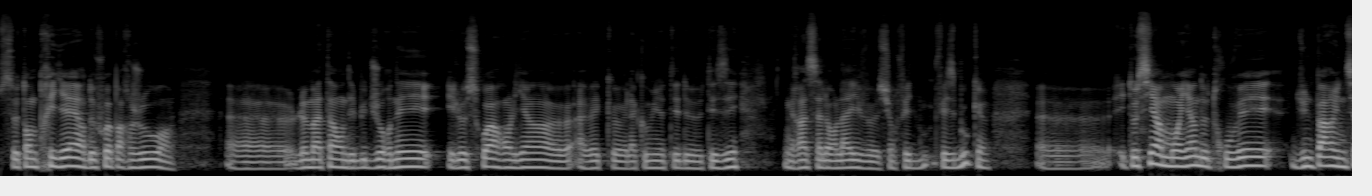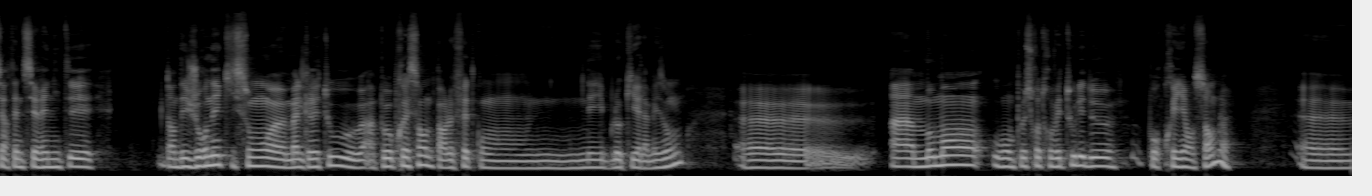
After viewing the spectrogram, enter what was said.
ce temps de prière deux fois par jour, euh, le matin en début de journée et le soir en lien euh, avec la communauté de Thésée, grâce à leur live sur Facebook, est aussi un moyen de trouver d'une part une certaine sérénité dans des journées qui sont malgré tout un peu oppressantes par le fait qu'on est bloqué à la maison, un moment où on peut se retrouver tous les deux pour prier ensemble. Euh,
